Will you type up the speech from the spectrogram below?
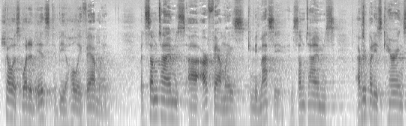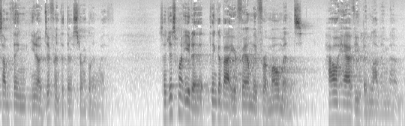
show us what it is to be a holy family. But sometimes uh, our families can be messy, and sometimes everybody's carrying something, you know, different that they're struggling with. So I just want you to think about your family for a moment. How have you been loving them?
